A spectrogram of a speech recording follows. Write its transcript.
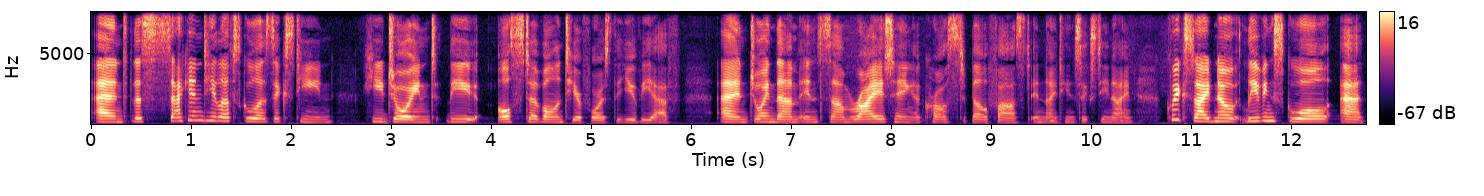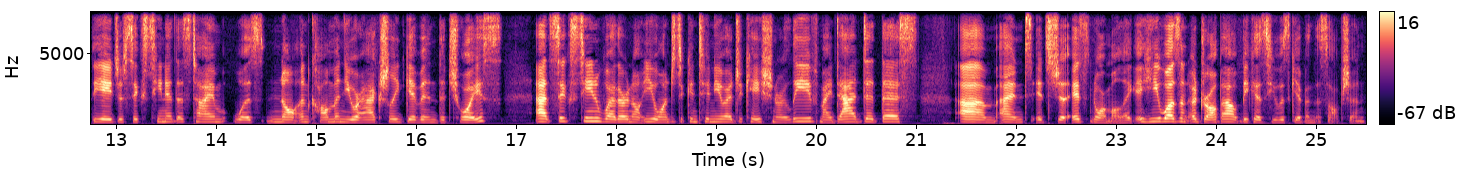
and the second he left school at 16, he joined the Ulster Volunteer Force, the UVF, and joined them in some rioting across Belfast in 1969. Quick side note leaving school at the age of 16 at this time was not uncommon. You were actually given the choice at 16 whether or not you wanted to continue education or leave. My dad did this. Um, and it's just it's normal. Like he wasn't a dropout because he was given this option.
